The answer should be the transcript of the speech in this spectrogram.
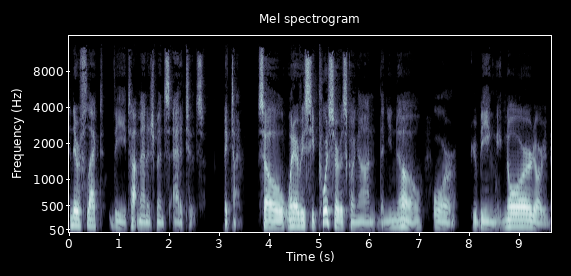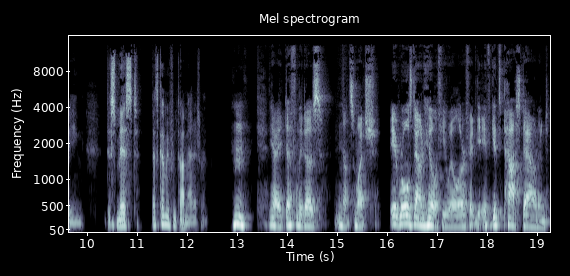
and they reflect the top management's attitudes big time. So whenever you see poor service going on, then you know, or you're being ignored or you're being dismissed. That's coming from top management. Hmm. Yeah, it definitely does. Not so much. It rolls downhill, if you will, or if it if it gets passed down, and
